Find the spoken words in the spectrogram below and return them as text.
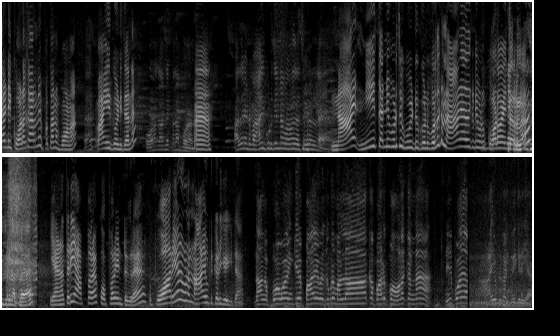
ஏன்டி கொடைக்காரனே இப்போ தானே போனான் வாங்கியிருக்க வேண்டியதானே? குடக்காரனே இப்பதான் போறேன் நான் நீ தண்ணி பிடிச்சி வீட்டுக்கு கொண்டு போறதுக்கு நானே அதுக்கிட்ட உனக்கு குடம் வாங்கி தரேன்னா? அப்புறம். எனக்கு தெரியும் அப்பற கொப்பரேன்ட்டுக்கிற இப்போ போறையா இல்லை உன நாயை விட்டு கடிக்க வைக்கிட்டா? நாங்க போவோம் இங்கேயே பாய வச்சு கூட மல்லாக்க படுப்போம். வணக்கண்ணா நீ போய? நாய் விட்டு கடிக்க வைக்கிறியா?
